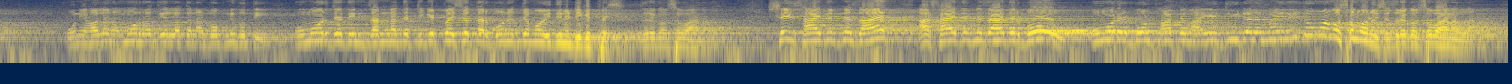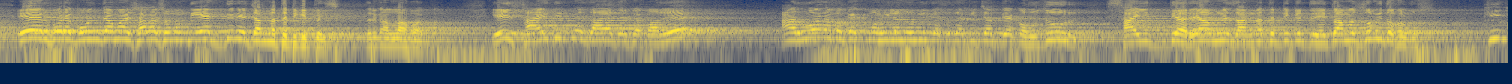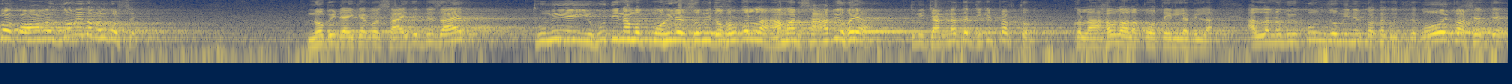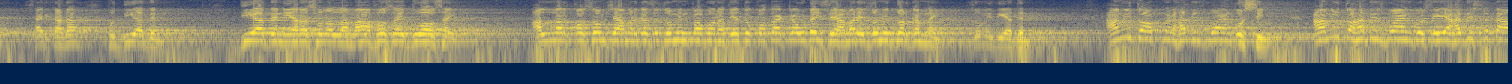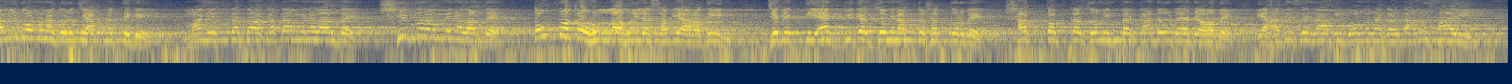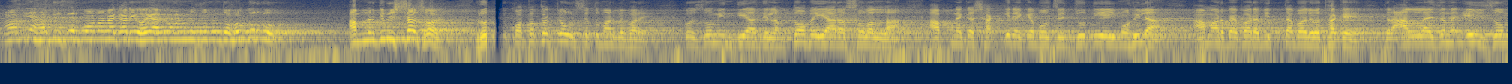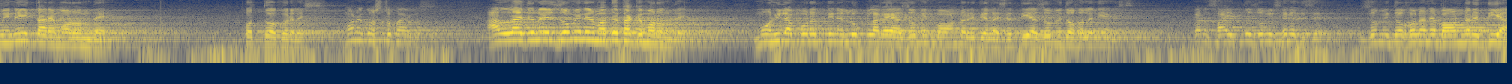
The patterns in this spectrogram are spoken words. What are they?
উনি হলেন ওমর রাজিয়াল্লাহ তালার বগ্নিপতি উমর যেদিন জান্নাতের টিকিট পাইছে, তার বোনের জামা ওই দিনে টিকিট পাইছে। যেরকম সোহান সেই সাইদ ইবনে জায়েদ আর সাইদ ইবনে জায়েদের বউ উমরের বোন ফাতেমা এই দুইটারে মাইরেই তো উমর মুসলমান হয়েছে যেরকম সোহান আল্লাহ এরপরে বোন জামায় শালা সম্বন্ধে একদিনে জান্নাতে টিকিট পাইছে যেরকম আল্লাহ আকবর। এই সাইদ ইবনে জায়েদের ব্যাপারে আরওয়া নামক এক মহিলা নবীর কাছে যা বিচার দিয়ে হুজুর সাইদ দিয়া রে আমনে জান্নাতের টিকিট দিয়ে তো আমার জমি দখল করছে। কি ক ক, আমার জমি দখল করছে? নবী ডাইকা কো সাইদ ইবনে জায়েদ তুমি এই ইহুদি নামক মহিলার জমি দখল করলা আমার সাহাবি হইয়া তুমি জান্নাতের টিকিট প্রাপ্ত। কল্লা হাউলা কত ইল্লা বিল্লা আল্লাহ নবী কোন জমিনের কথা কইতে দেখো ওই পাশের যে সাইড কাটা, তো দিয়া দেন। দিয়া দেন, ইয়া রাসূলুল্লাহ, মাফ হোসাই দুয়াও সাই। আল্লাহর কসম, সে আমার কাছে জমিন পাবো না, যেহেতু কথা একটা উঠাইছে, আমার এই জমির দরকার নাই। জমি দিয়া দেন। আমি তো আপনার হাদিস বয়ান করছি। আমি তো হাদিস বয়ান করছি। এই হাদিসটা তো আমি বর্ণনা করেছি আপনার থেকে। মান ইফতাতা কাতা মিনাল আরদে, শিবরাম মিনাল আরদে তওয়াকা হুল্লাহ ইলা সাবিয়া আরাদিন যে ব্যক্তি এক বিঘা জমিন আত্মসাৎ করবে, সাত তপকা জমিন তার কাঁধে উঠাইয়া দেওয়া হবে। এই হাদিসের রাবি বর্ণনা করে আমি সাইদ আমি হাদিসের বর্ণনাকারী হয়ে আমি অন্য জমিন দখল করব? আপনার কি বিশ্বাস হয়? কথা তো একটা উঠছে তোমার ব্যাপারে। জমিন দিয়া দিলাম, তবে ইয়ারা সোলাল্লাহ আপনাকে সাক্ষী রেখে বলছে, যদি এই মহিলা আমার ব্যাপারে মিথ্যা বলেও থাকে, তাহলে আল্লাহ যেন এই জমিনেই তারে মরণ দেয়। ফতুয়া করে লেছে। মনে কষ্ট পায় গেছে। আল্লাহ যেন এই জমিনের মধ্যে তাকে মরণ দেয়। মহিলা পরের দিনে লুক লাগাইয়া জমিন বাউন্ডারি দিয়ে লাইছে, দিয়া জমি দখলে নিয়ে গেছে। কারণ সাহিত্য জমি ছেড়ে দিছে, জমি দখলে নিয়ে বাউন্ডারি দিয়া,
